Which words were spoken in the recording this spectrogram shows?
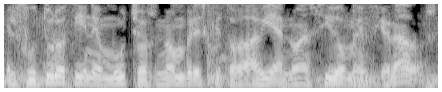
El futuro tiene muchos nombres que todavía no han sido mencionados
